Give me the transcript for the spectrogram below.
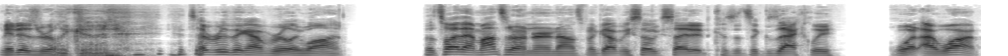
It is really good. it's everything I really want. That's why that Monster Hunter announcement got me so excited because it's exactly what I want.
